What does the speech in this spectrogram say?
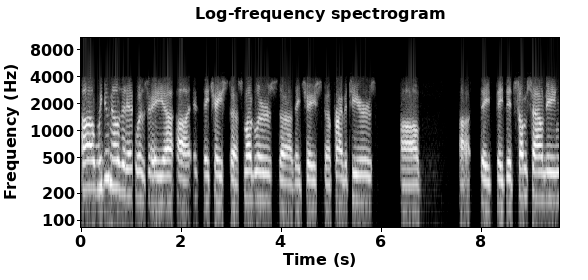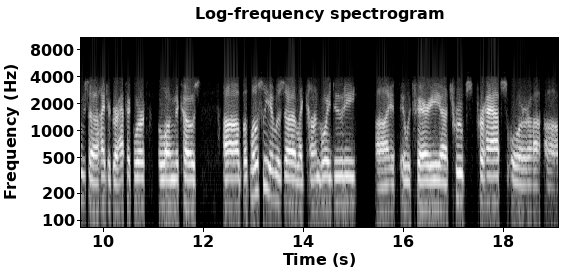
Uh, we do know that it was a. Uh, uh, they chased uh, smugglers. Uh, they chased uh, privateers. Uh, they they did some soundings, uh, hydrographic work along the coast, uh, but mostly it was uh, like convoy duty. Uh, it, it would ferry uh, troops, perhaps, or uh, uh,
